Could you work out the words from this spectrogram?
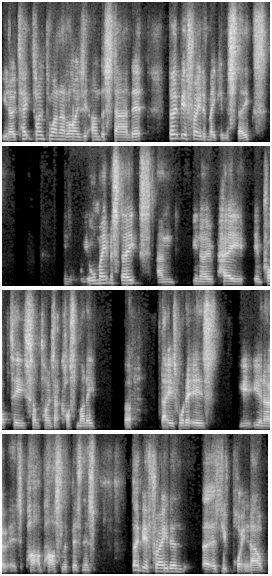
You know, take time to analyze it, understand it. Don't be afraid of making mistakes. You know, we all make mistakes, and you know, hey, in property, sometimes that costs money, but that is what it is. You, you know, it's part and parcel of business. Don't be afraid, and uh, as you've pointed out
